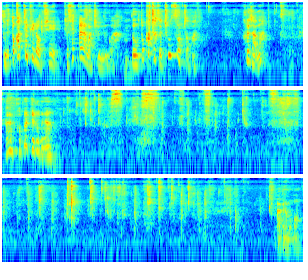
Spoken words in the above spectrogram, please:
근데 똑같을 필요 없이 그 색깔만 맞춰 입는 거야. 너무 똑같아서 촌스럽잖아. 그러지 않아? 아니 커플티로 그냥 밥이나 먹어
